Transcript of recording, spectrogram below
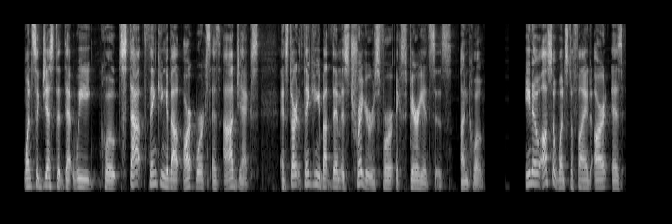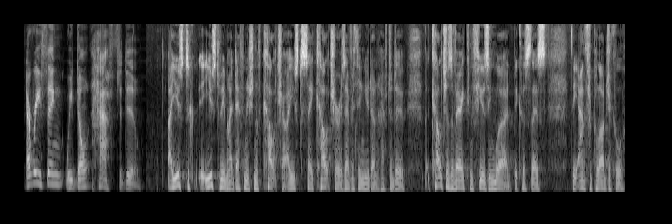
once suggested that we, quote, stop thinking about artworks as objects and start thinking about them as triggers for experiences, unquote. Eno also wants to find art as everything we don't have to do. I used to, it used to be my definition of culture. I used to say culture is everything you don't have to do. But culture is a very confusing word because there's the anthropological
